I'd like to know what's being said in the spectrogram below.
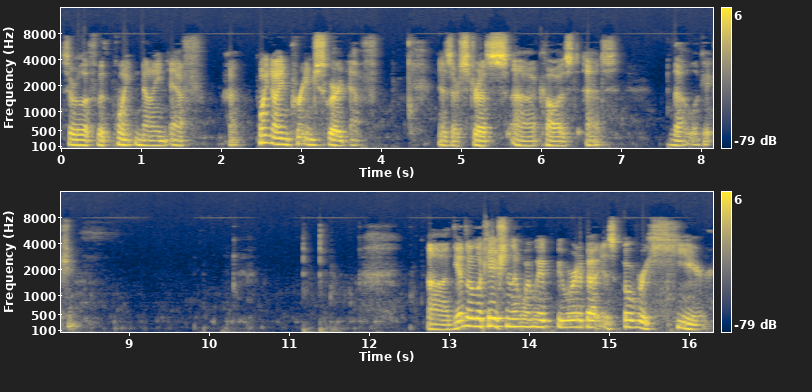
so we're left with 0.9 f, uh, 0.9 per inch squared f, as our stress uh, caused at that location. Uh, the other location that we might be worried about is over here,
